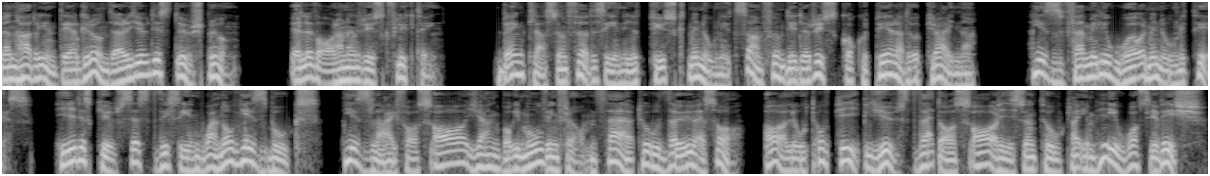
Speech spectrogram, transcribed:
Men hade inte er grundare judiskt ursprung? Eller var han en rysk flykting? Bengt Klassen föddes in i ett tyskt menonit samfund i det rysk-ockuperade Ukraina. His family were menonites. He discusses this in one of his books. His life as a young boy moving from there to the USA. A lot of people used that as a reason to claim he was Jewish.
